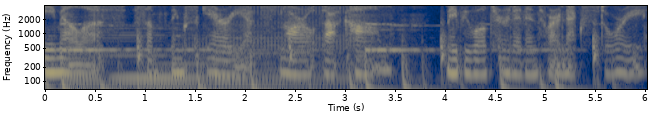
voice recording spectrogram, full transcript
Email us something scary at snarl.com. Maybe we'll turn it into our next story.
